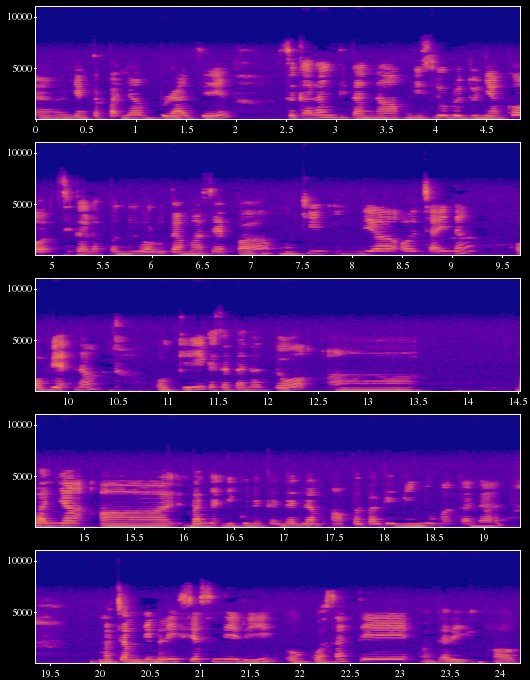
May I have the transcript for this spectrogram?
uh, yang tepatnya Brazil. Sekarang ditanam di seluruh dunia kot. Sikatlah pengeluar utama siapa? Mungkin India atau China atau Vietnam. Okey, tanah tu uh, banyak uh, banyak digunakan dalam uh, pelbagai menu makanan. Macam di Malaysia sendiri, oh, kuah sate, uh, dari uh,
